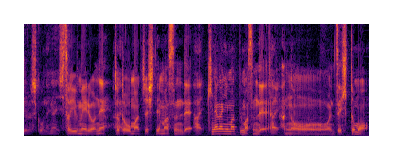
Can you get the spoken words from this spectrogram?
よろしくお願いしますそういうメールをねちょっとお待ちしてますんで、はい。気長に待ってますんで、はい。あのーぜひとも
